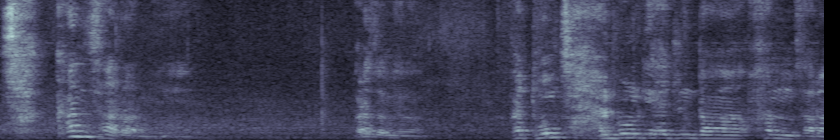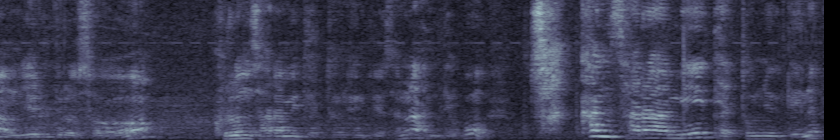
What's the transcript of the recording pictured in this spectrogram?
착한 사람이 말하자면 돈 잘 벌게 해준다 하는 사람 예를 들어서 그런 사람이 대통령이 돼서는 안 되고 착한 사람이 대통령이 되는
